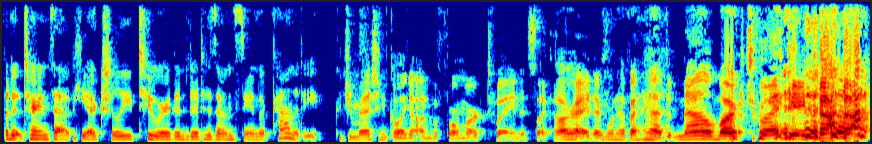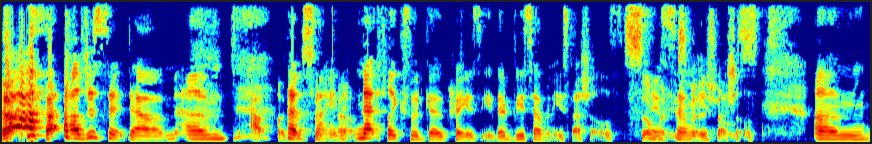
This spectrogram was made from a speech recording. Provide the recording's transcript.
But it turns out he actually toured and did his own stand up comedy. Could you imagine going on before Mark Twain? It's like, all right, everyone have a hand. And now Mark Twain. I'll just sit down. Um, I'll- I'll That's fine. down. Netflix would go crazy. There'd be so many specials. So There's many so many specials. specials. Um,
